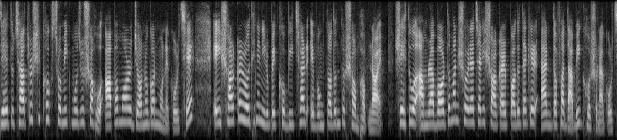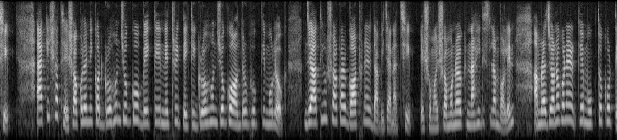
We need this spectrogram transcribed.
যেহেতু ছাত্র শিক্ষক, শ্রমিক মজুর সহ আপামর জনগণ মনে করছে, এই সরকারের অধীনে নিরপেক্ষ বিচার এবং তদন্ত সম্ভব নয়। সেহেতু আমরা বর্তমান স্বৈরাচারী সরকারের পদত্যাগের এক দফা দাবি ঘোষণা করছি। একই সাথে সকলের নিকট গ্রহণযোগ্য ব্যক্তির নেতৃত্বে একটি গ্রহণযোগ্য অন্তর্ভুক্তিমূলক জাতীয় সরকার গঠনের দাবি জানাচ্ছি। এ সময় সমন্বয়ক নাহিদ ইসলাম বলেন, আমরা জনগণকে মুক্ত করতে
